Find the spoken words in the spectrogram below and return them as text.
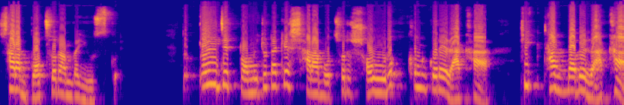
সারা বছর আমরা ইউজ করি। তো এই যে টমেটোটাকে সারা বছর সংরক্ষণ করে রাখা ঠিকঠাক ভাবে রাখা,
